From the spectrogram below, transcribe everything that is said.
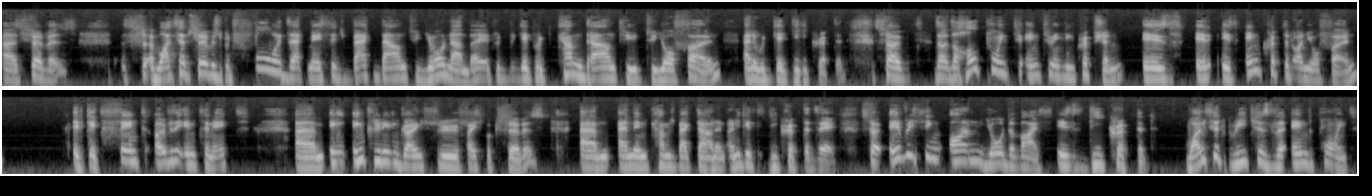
uh, servers. So WhatsApp servers would forward that message back down to your number. It would it would come down to, to your phone and it would get decrypted. So the the whole point to end to end encryption is it is encrypted on your phone. It gets sent over the internet, um, in, including going through Facebook servers, um, and then comes back down and only gets decrypted there. So everything on your device is decrypted. Once it reaches the end point,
